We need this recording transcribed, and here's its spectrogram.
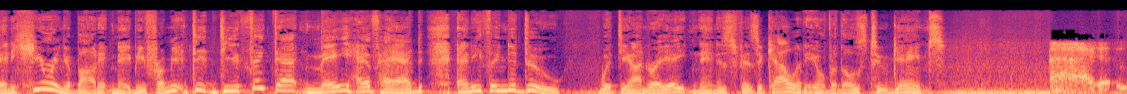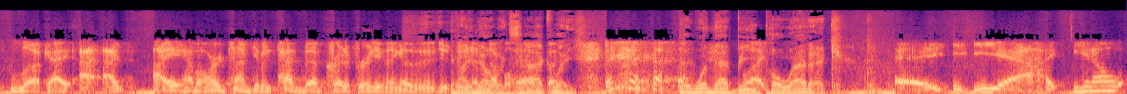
and hearing about it maybe from you. Do, do you think that may have had anything to do with DeAndre Ayton and his physicality over those two games? Look, I, I I I have a hard time giving Pat Bev credit for anything other than just being I a know but- exactly. but wouldn't that be poetic? Uh, yeah, you know,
